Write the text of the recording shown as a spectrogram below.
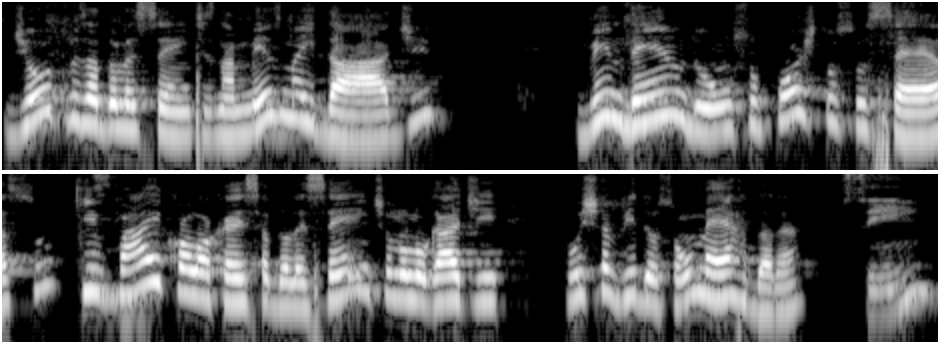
de outros adolescentes na mesma idade, vendendo um suposto sucesso que Sim. vai colocar esse adolescente no lugar de, puxa vida, eu sou um merda, né? Sim.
